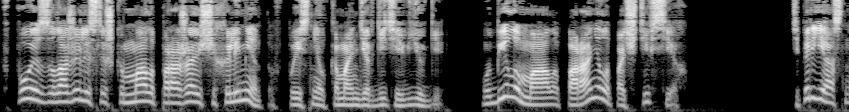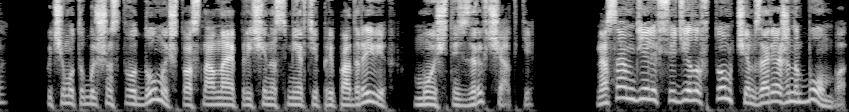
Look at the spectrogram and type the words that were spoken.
«В пояс заложили слишком мало поражающих элементов», — пояснил командир детей в юге. «Убило мало, поранило почти всех». Теперь ясно. Почему-то большинство думает, что основная причина смерти при подрыве – мощность взрывчатки. На самом деле все дело в том, чем заряжена бомба.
